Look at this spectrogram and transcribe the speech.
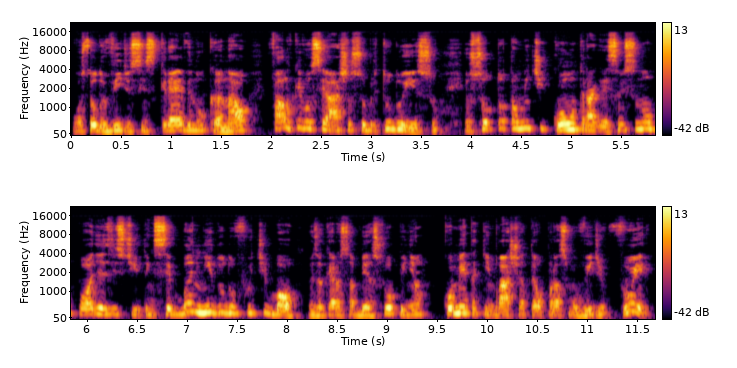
Gostou do vídeo? Se inscreve no canal, fala o que você acha sobre tudo isso. Eu sou totalmente contra a agressão, isso não pode existir, tem que ser banido do futebol. Mas eu quero saber a sua opinião, comenta aqui embaixo até o próximo vídeo. Fui!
